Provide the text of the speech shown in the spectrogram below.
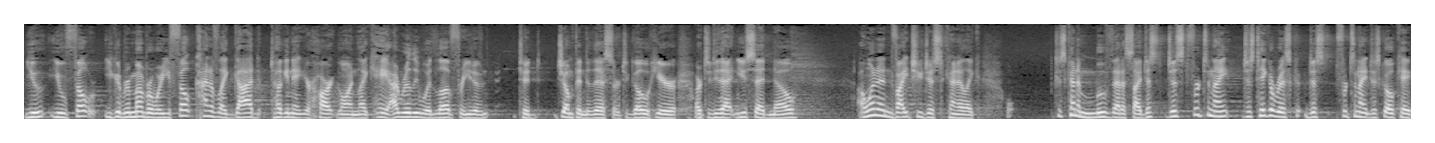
you, you felt, you could remember where you felt kind of like God tugging at your heart, going like, hey, I really would love for you to, to jump into this or to go here or to do that, and you said no, I want to invite you just to kind of like, just kind of move that aside. Just, just for tonight, just take a risk. Just for tonight, just go, okay,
